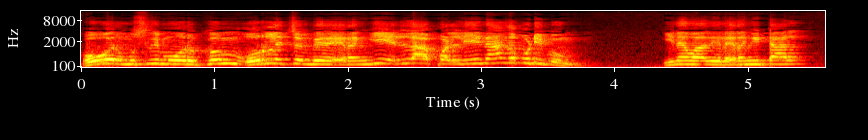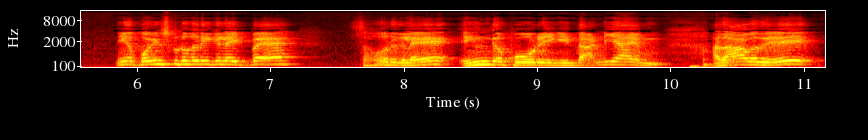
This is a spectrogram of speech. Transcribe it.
ஒவ்வொரு முஸ்லீம் ஊருக்கும் ஒரு லட்சம் பேர் இறங்கி எல்லா பள்ளியையும் நாங்க பிடிப்போம். இனவாதிகள் இறங்கிட்டால் நீங்க பாயிண்ட்ஸ் கொடுக்குறீங்களே இப்ப? சகோதரர்களே எங்க போறீங்க? இந்த அநியாயம். அதாவது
